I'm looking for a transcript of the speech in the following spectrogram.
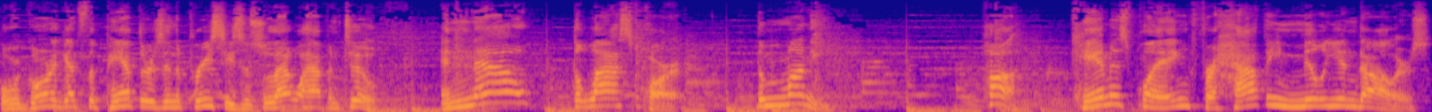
but we're going against the Panthers in the preseason. So that will happen too. And now the last part the money. Huh. Cam is playing for half a million dollars.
